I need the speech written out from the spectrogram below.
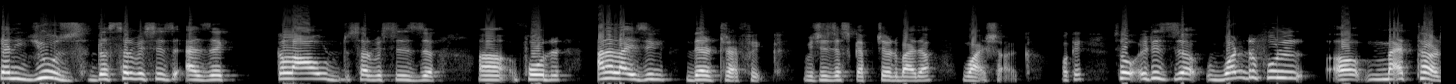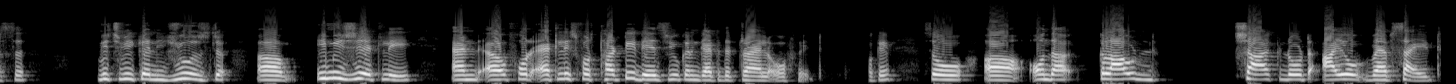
can use the services as a cloud services uh, for analyzing their traffic which is just captured by the Wireshark. Okay? So it is uh, wonderful uh, methods which we can use uh, immediately and uh, for at least for 30 days you can get the trial of it. Okay? So on the cloudshark.io website.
